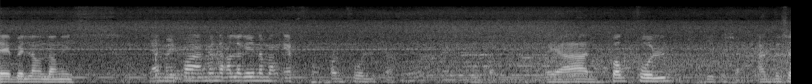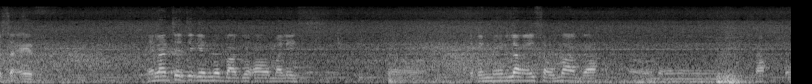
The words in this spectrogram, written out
Level lang langis. Yan, may, pa, may nakalagay namang F pag full siya. Ayan, pag full, dito siya. Andun siya sa F. Yan lang checkin mo bago ka umalis. Oo. Checkin mo yun lang eh, sa umaga. Kung sakto.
